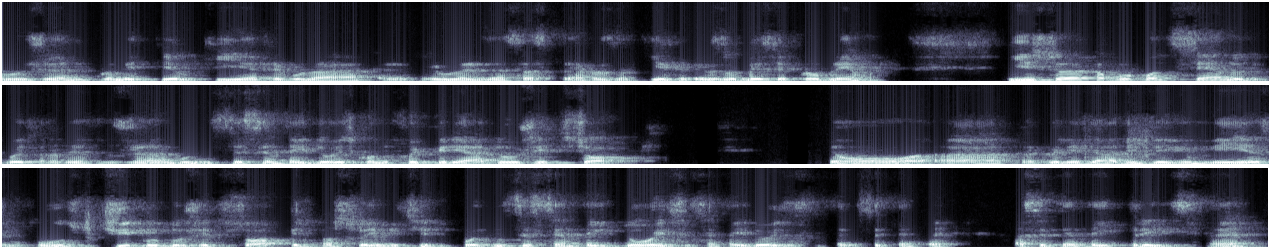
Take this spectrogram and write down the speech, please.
o Jânio prometeu que ia regular, regularizar essas terras aqui, resolver esse problema. Isso acabou acontecendo depois, através do Jango, em 62, quando foi criado o GETSOP. Então, a tranquilidade veio mesmo com os títulos do GETSOP, ele passou a emitir depois de 62, 62 a, 70, a 73, né?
